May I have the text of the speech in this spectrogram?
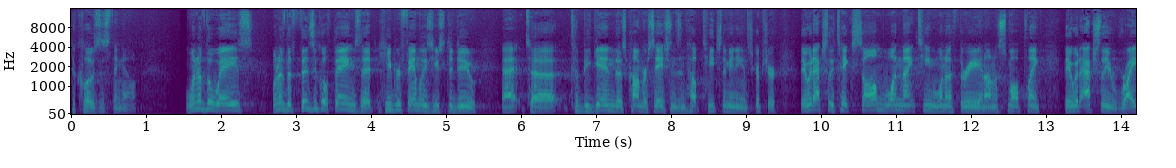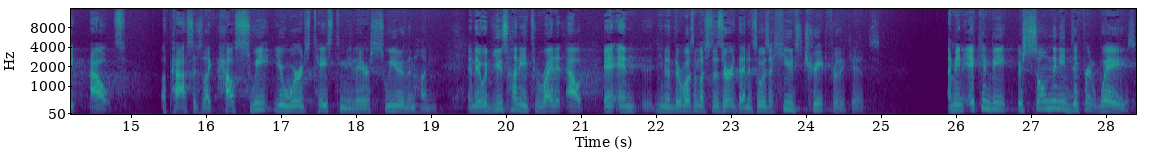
to close this thing out. One of the ways, one of the physical things that Hebrew families used to do uh, to, to begin those conversations and help teach the meaning of Scripture, they would actually take Psalm 119, 103, and on a small plank, they would actually write out a passage like, How sweet your words taste to me, they are sweeter than honey. And they would use honey to write it out, and, and you know, there wasn't much dessert then, and so it was a huge treat for the kids. I mean, it can be, there's so many different ways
